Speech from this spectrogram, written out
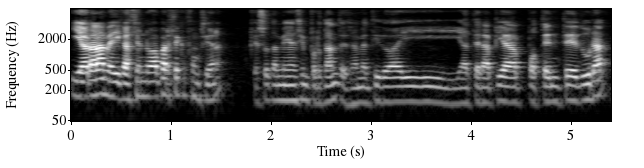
Y ahora la medicación nueva parece que funciona, que eso también es importante. Se ha metido ahí a terapia potente, dura,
